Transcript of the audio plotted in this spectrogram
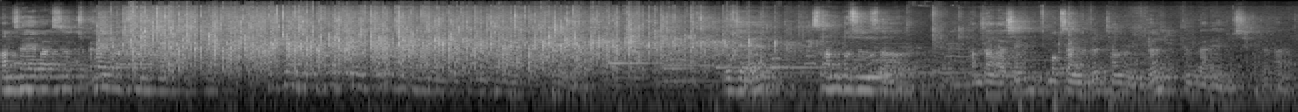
감사의 박수, 축하의 박수 한번. 감사드립니다. 이제 3부 순서 담당하신 목사님들, 장로님들 등단해 주시기 바랍니다.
